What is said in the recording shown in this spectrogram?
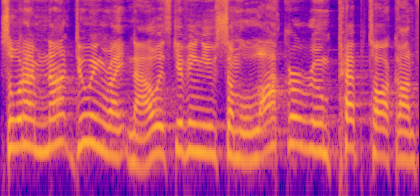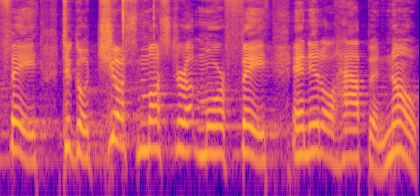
So, what I'm not doing right now is giving you some locker room pep talk on faith to go just muster up more faith and it'll happen. No,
